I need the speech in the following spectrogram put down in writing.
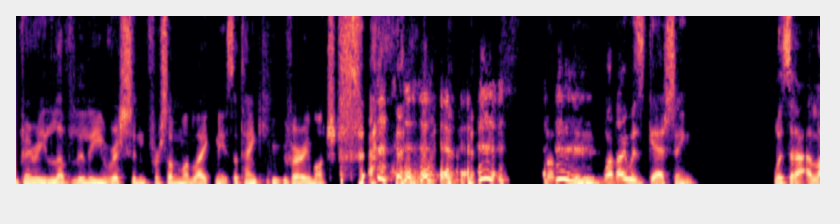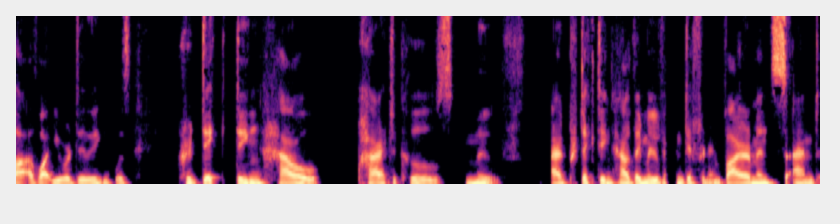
very lovelily written for someone like me. So thank you very much. but what I was getting was that a lot of what you were doing was predicting how particles move and predicting how they move in different environments and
